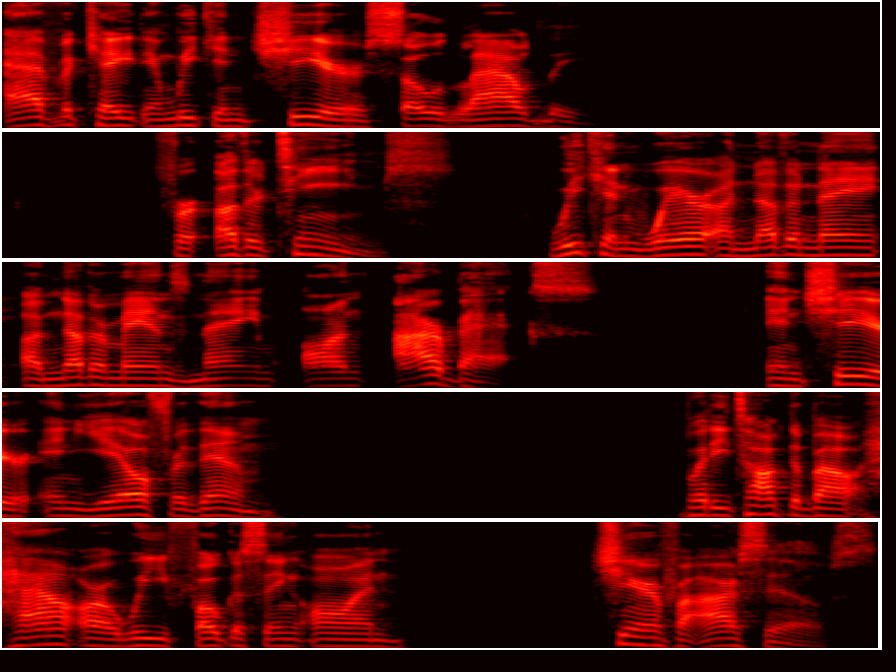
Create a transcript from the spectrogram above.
advocate and we can cheer so loudly for other teams. We can wear another name, another man's name on our backs and cheer and yell for them. But he talked about how are we focusing on cheering for ourselves?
